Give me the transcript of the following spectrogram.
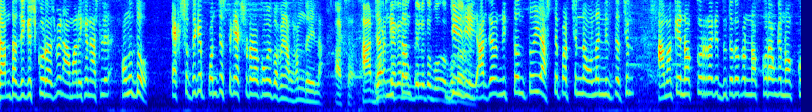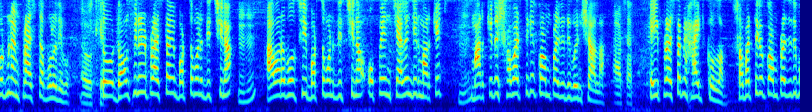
দামটা জিজ্ঞেস করে আসবেন। আমার এখানে আসলে অন্তত একশো থেকে পঞ্চাশ থেকে একশো টাকা কমে পাবেন আলহামদুলিল্লাহ। আচ্ছা আর যারা WhatsApp এ নিত্যান্ত knock দিলে তো ব- জি জি আর যারা নিত্যান্তই আসতে পারছেন না অনলাইন নিতে চাচ্ছেন আমাকে নক করার আগে দুটো দোকান নক করে আমাকে নক করবেন আমি প্রাইসটা বলে দিব। তো ডলফিনের প্রাইসটা আমি বর্তমানে দিচ্ছি না। আবারও বলছি বর্তমানে দিচ্ছি না ওপেন চ্যালেঞ্জের মার্কেট মার্কেটে সবার থেকে কম প্রাইসে দিব ইনশাআল্লাহ। আচ্ছা। এই প্রাইসটা আমি হাইড করলাম। সবার থেকে কম প্রাইসে দিব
